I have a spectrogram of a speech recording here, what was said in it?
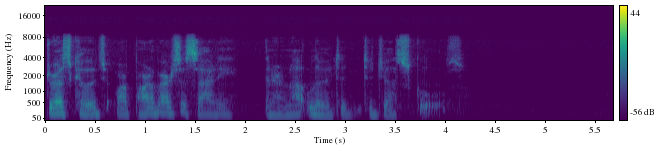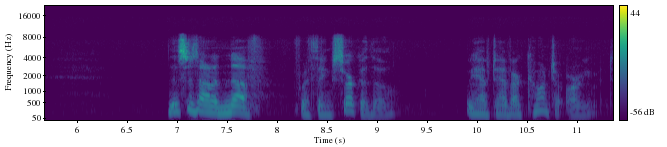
Dress codes are part of our society and are not limited to just schools. This is not enough for ThinkCERCA, though. We have to have our counter argument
